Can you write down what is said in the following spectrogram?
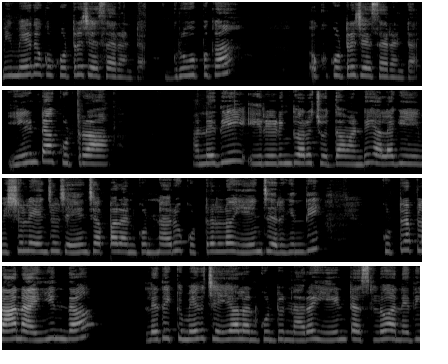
మీ మీద ఒక కుట్ర చేశారంట. గ్రూప్గా ఒక కుట్ర చేశారంట. ఏంటా కుట్ర? అనేది ఈ రీడింగ్ ద్వారా చూద్దామండి. అలాగే ఈ విషయంలో ఏంజల్స్ ఏం చెప్పాలనుకుంటున్నారు? కుట్రల్లో ఏం జరిగింది? కుట్ర ప్లాన్ అయ్యిందా? లేదా ఇక మీద చేయాలనుకుంటున్నారా? ఏంటి అసలు అనేది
